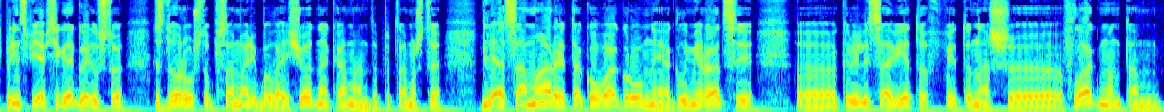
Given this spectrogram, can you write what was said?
в принципе, я всегда говорил, что здорово, чтобы в Самаре была еще одна команда, потому что для Самары такого огромной агломерации э, крылья Советов – это наш э, флагман, там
